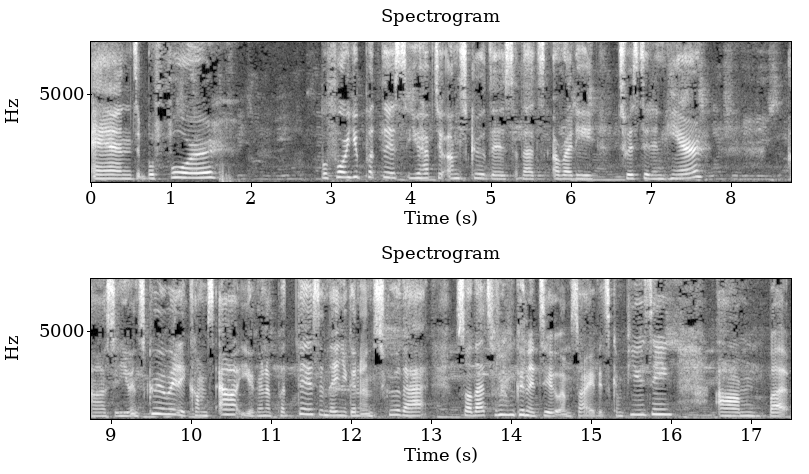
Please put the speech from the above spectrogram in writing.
and before before you put this you have to unscrew this that's already twisted in here uh, so you unscrew it, it comes out, you're gonna put this and then you're gonna unscrew that. So that's what I'm gonna do. I'm sorry if it's confusing, um, but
